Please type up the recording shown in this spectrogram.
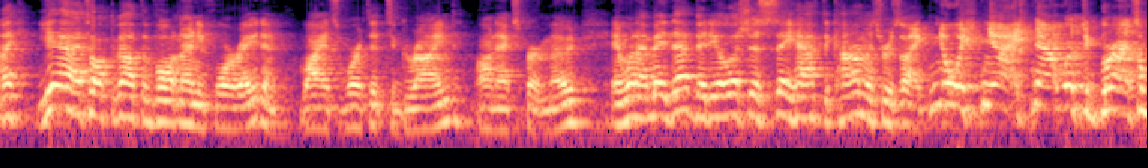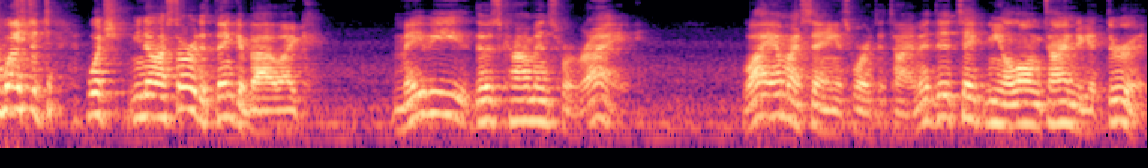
Like, yeah, I talked about the Vault 94 raid and why it's worth it to grind on expert mode. And when I made that video, let's just say half the comments was like, no, it's not, it's not worth the grind, it's a waste of time. Which, you know, I started to think about, like, maybe those comments were right. Why am I saying it's worth the time? It did take me a long time to get through it.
